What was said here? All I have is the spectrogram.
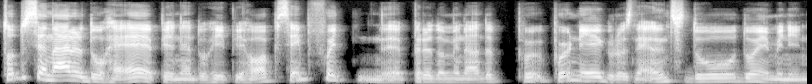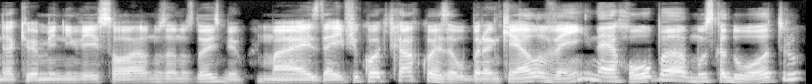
todo o cenário do rap, né, do hip hop, sempre foi né, predominado por, por negros, né? Antes do, do Eminem, né? Que o Eminem veio só nos anos 2000. Mas daí ficou aquela coisa, o branquelo vem, né, rouba a música do outro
